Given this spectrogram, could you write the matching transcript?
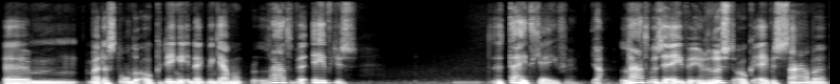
Ehm, maar daar stonden ook dingen in. dat Ik denk, ja, maar laten we eventjes de tijd geven. Ja. Laten we ze even in rust ook even samen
